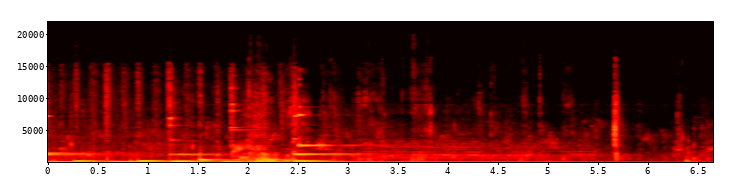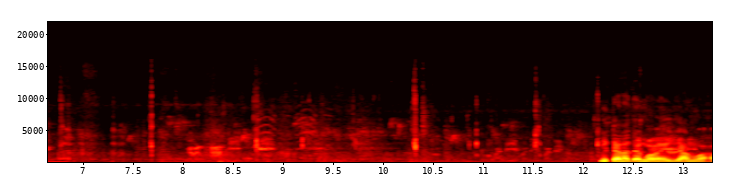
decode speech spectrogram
ห อีจานอาจารย์ว่าไงยังวะ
